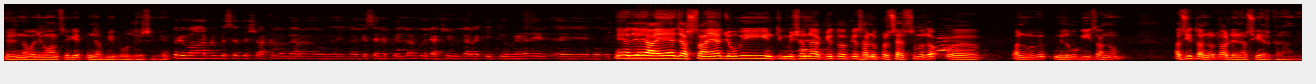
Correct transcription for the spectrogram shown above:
ਜਿਹੜੇ ਨੌਜਵਾਨ ਸੀਗੇ ਪੰਜਾਬੀ ਬੋਲਦੇ ਸੀਗੇ। ਪਰਿਵਾਰ ਨੂੰ ਕਿਸੇ ਤੇ ਸ਼ੱਕ ਵਗੈਰਾ ਹੋਵੇ ਜਾਂ ਕਿਸੇ ਨੇ ਪਹਿਲਾਂ ਕੋਈ ਰਾਖੀ ਵਗੈਰਾ ਕੀਤੀ ਹੋਵੇ ਇਹਨਾਂ ਦੇ ਹੋਵੇ ਨਹੀਂ ਅਜੇ ਆਏ ਆ ਜਸਟ ਆਏ ਆ ਜੋ ਵੀ ਇੰਟੀਮੇਸ਼ਨ ਅੱਗੇ ਤੋਂ ਅੱਗੇ ਸਾਨੂੰ ਪ੍ਰੋਸੈਸ ਮਿਲੂਗੀ ਸਾਨੂੰ ਅਸੀਂ ਤੁਹਾਨੂੰ ਤੁਹਾਡੇ ਨਾਲ ਸ਼ੇਅਰ ਕਰਾਂਗੇ।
